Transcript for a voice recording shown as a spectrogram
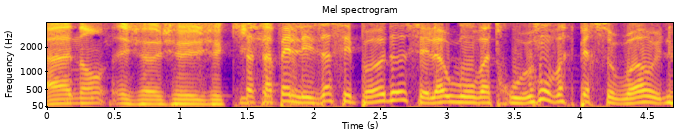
Euh, non, je, je, je kiffe ça s'appelle les acépodes. C'est là où on va trouver, on va percevoir une,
